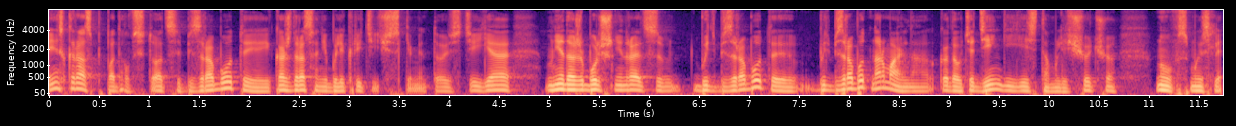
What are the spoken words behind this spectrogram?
я несколько раз попадал в ситуации без работы, и каждый раз они были критическими. То есть я, мне даже больше не нравится быть без работы. Быть без работы нормально, когда у тебя деньги есть там или еще что. Ну, в смысле.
